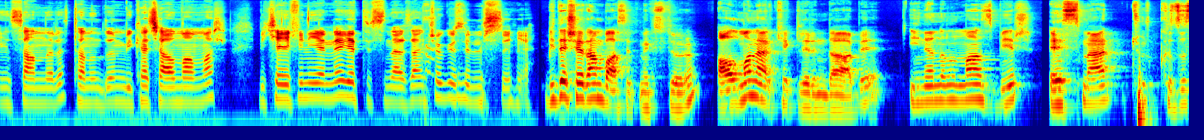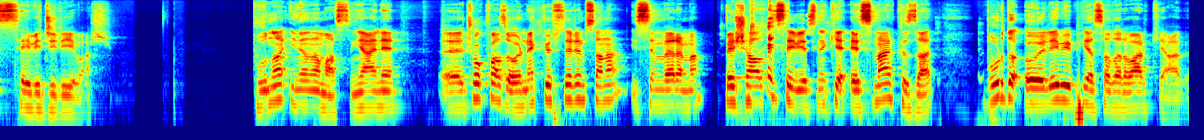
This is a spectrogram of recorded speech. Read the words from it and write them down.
insanları. Tanıdığım birkaç Alman var. Bir keyfini yerine getirsinler. Sen çok üzülmüşsün ya. Bir de şeyden bahsetmek istiyorum. Alman erkeklerinde abi inanılmaz bir esmer Türk kızı seviciliği var. Buna inanamazsın. Yani e, çok fazla örnek gösteririm sana. isim veremem. 5-6 seviyesindeki esmer kızlar burada öyle bir piyasaları var ki abi.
